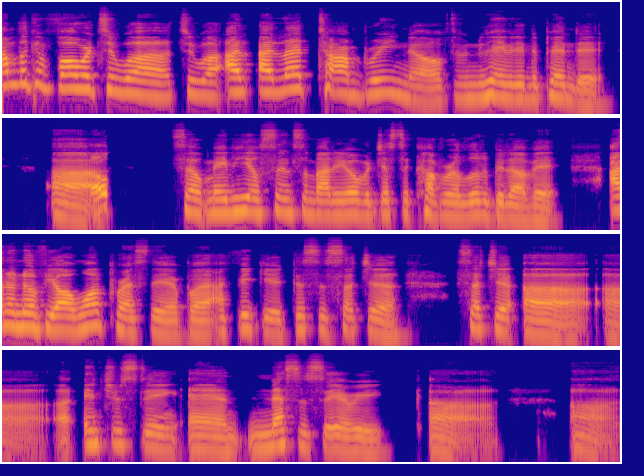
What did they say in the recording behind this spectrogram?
am looking forward to uh to uh, I I let Tom Breen know from New Haven Independent, uh, oh. So maybe he'll send somebody over just to cover a little bit of it. I don't know if y'all want press there, but I figured this is such a such a uh, uh, uh interesting and necessary uh uh,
